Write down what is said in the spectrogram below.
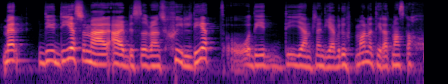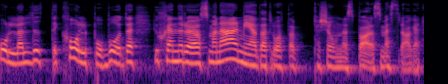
Men det är ju det som är arbetsgivarens skyldighet och det är, det är egentligen det jag vill uppmana till, att man ska hålla lite koll på både hur generös man är med att låta personer spara semesterdagar,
